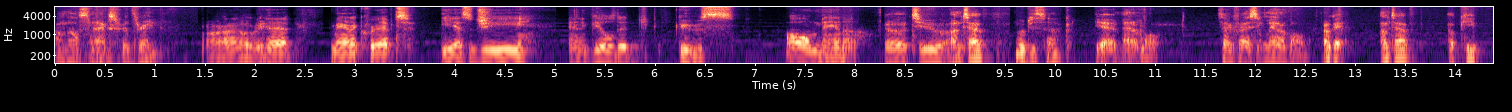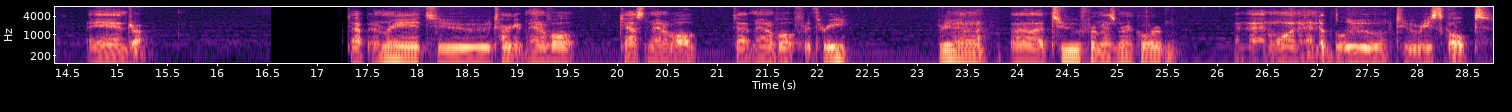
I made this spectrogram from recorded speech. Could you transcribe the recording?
I'll mill snacks for three. All right, what do we hit? Mana Crypt, ESG, and a Gilded Goose. All mana. Go to untap. Would you suck? Yeah, mana vault. Sacrificing mana vault. Okay. Untap, upkeep, and drop. Tap Emry to target mana vault, cast mana vault, tap mana vault for three. Three mana, uh, two for Mesmeric Orb, and then one and a blue to resculpt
